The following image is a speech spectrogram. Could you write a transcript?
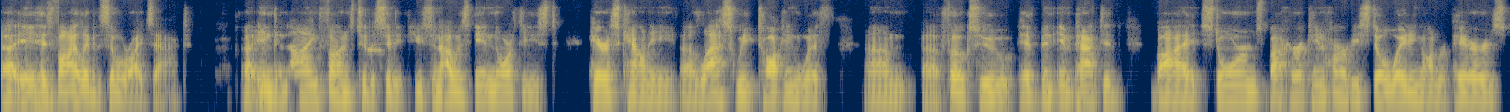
Uh, it has violated the Civil Rights Act uh, in denying funds to the city of Houston. I was in Northeast Harris County uh, last week talking with um, uh, folks who have been impacted by storms, by Hurricane Harvey, still waiting on repairs.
